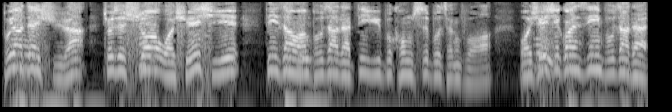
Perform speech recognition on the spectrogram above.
不要再许了。就是说我学习地藏王菩萨的地狱不空誓不成佛，我学习观世音菩萨的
